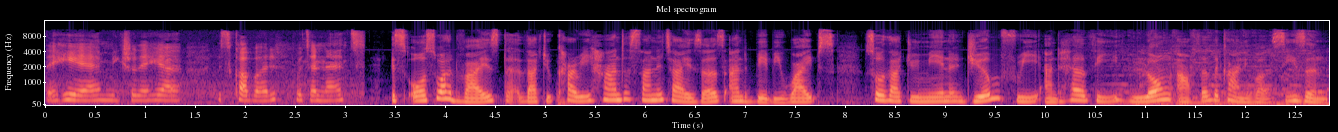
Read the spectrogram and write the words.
the hair, make sure the hair is covered with a net. It's also advised that you carry hand sanitizers and baby wipes so that you remain germ free and healthy long after the carnival season.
